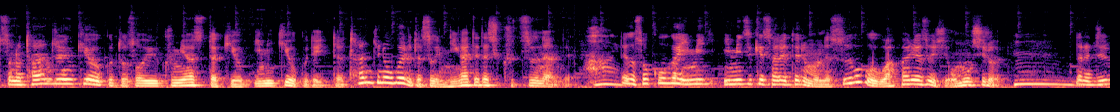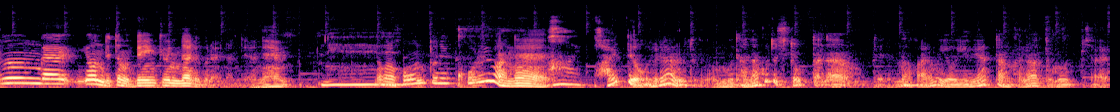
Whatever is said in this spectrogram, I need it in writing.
その単純記憶とそういう組み合わせた記憶意味記憶で言ったら単純に覚えるとすごい苦手だし苦痛なんだよ。はい。だからそこが意味意味付けされてるもんですごく分かりやすいし面白い。うん。だから自分が読んでても勉強になるぐらいなんだよねだから本当にこれはねはい。かえって俺らの時の無駄なことしとったな思ってなんかあれも余裕やったんかなと思っちゃう、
